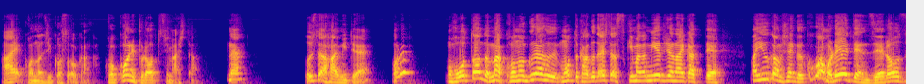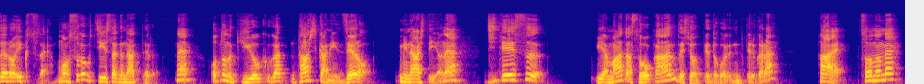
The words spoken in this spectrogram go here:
はい、この自己相関ここにプロットしました。ね。そしたら、はい、見て。あれ？もうほとんど、まあ、このグラフもっと拡大したら隙間が見えるじゃないかって、まあ言うかもしれないけど、ここはもう0.00いくつだよ。もうすごく小さくなってる。ね。ほとんど記憶が確かに0。見直していいよね。自定数。いや、まだ相関あるでしょっていうところで似てるから。はい。そのね、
